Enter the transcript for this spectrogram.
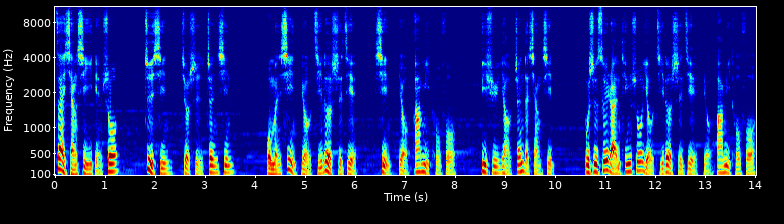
再详细一点说，至心就是真心。我们信有极乐世界，信有阿弥陀佛，必须要真的相信，不是虽然听说有极乐世界，有阿弥陀佛。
